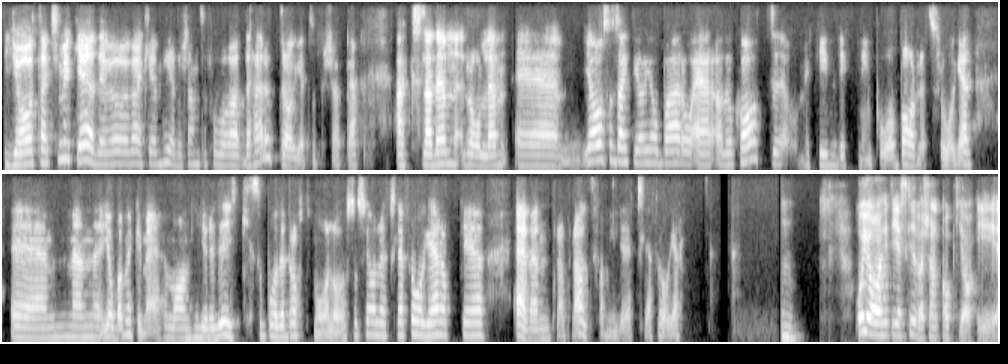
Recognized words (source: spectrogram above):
Ja, tack så mycket. Det var verkligen hedersamt att få vara det här uppdraget och försöka axla den rollen. Eh, ja, som sagt, jag jobbar och är advokat och mycket inriktning på barnrättsfrågor. Eh, men jobbar mycket med human juridik, så både brottmål och socialrättsliga frågor och eh, även framförallt familjerättsliga frågor. Mm. Och jag heter Jessica Ivarsson och jag är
